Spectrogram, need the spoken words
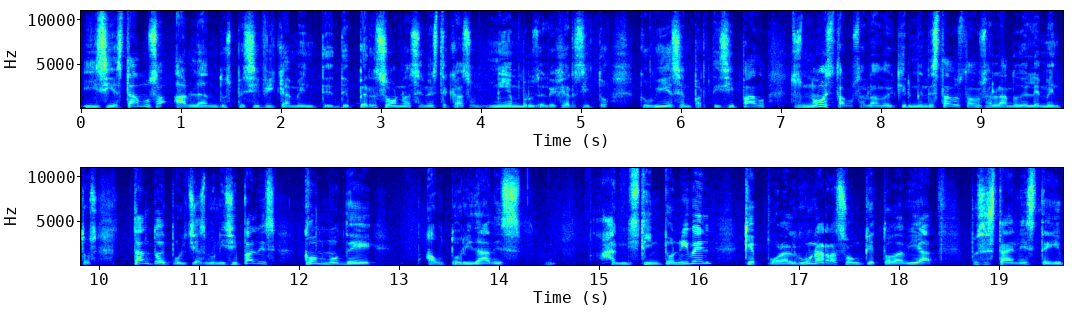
Y si estamos hablando específicamente de personas, en este caso miembros del ejército, que hubiesen participado, entonces no estamos hablando de crimen de Estado, estamos hablando de elementos tanto de policías municipales como de autoridades a distinto nivel, que por alguna razón que todavía pues está en este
